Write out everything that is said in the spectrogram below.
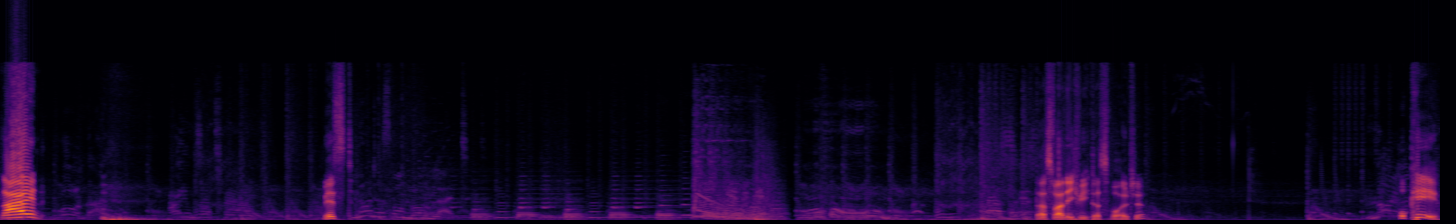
Nein! Mist. Das war nicht, wie ich das wollte. Okay.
